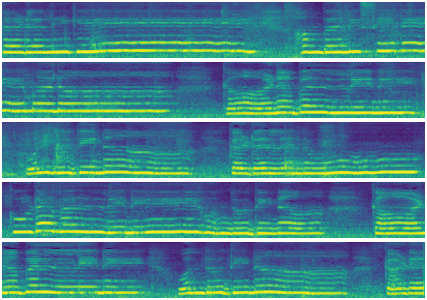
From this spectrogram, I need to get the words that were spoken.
ಕಡಲಿಗೆ ಹಂಬಲಿಸಿದೆ ಮನ. ಕಾಣಬಲ್ಲೆನೆ ಒಂದು ದಿನ ಕಡಲನು ಕೂಡಬಲ್ಲೆನೆ ಒಂದು ದಿನ ಕಾಣಬಲ್ಲೆನೆ ಒಂದು ದಿನ ಕಡಲನು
